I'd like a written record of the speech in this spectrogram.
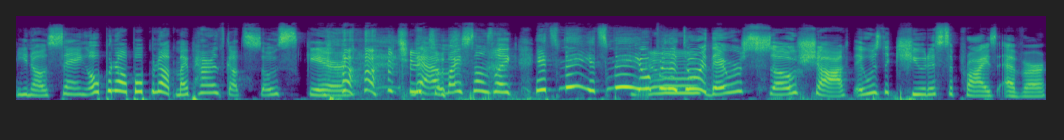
you know saying open up open up my parents got so scared yeah, my son's like it's me it's me open the door they were so shocked it was the cutest surprise ever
